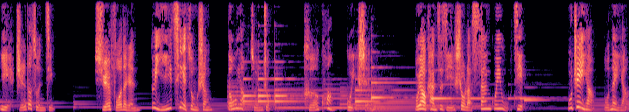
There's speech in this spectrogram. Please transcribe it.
也值得尊敬。学佛的人对一切众生都要尊重，何况鬼神？不要看自己受了三规五戒，不这样不那样，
